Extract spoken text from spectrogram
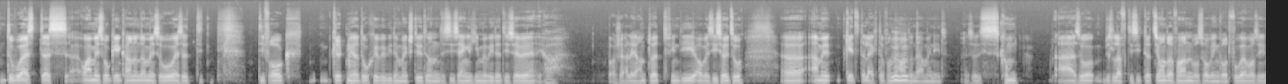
Du weißt, dass einmal so gehen kann und einmal so. Also die, die Frage kriegt man ja doch immer wieder mal gestellt und es ist eigentlich immer wieder dieselbe, ja, pauschale Antwort, finde ich, aber es ist halt so. Äh, einmal geht es da leichter von der mhm. Hand und einmal nicht. Also es kommt auch so ein bisschen auf die Situation drauf an, was habe ich gerade vor, was ich,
